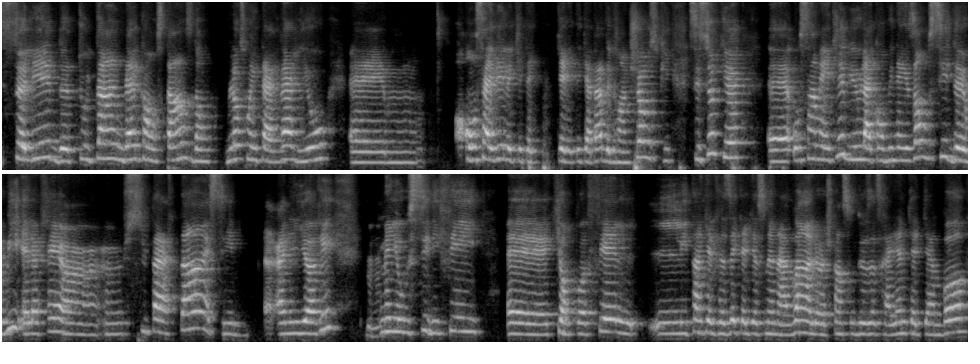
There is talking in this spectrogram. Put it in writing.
euh, solides, tout le temps, une belle constance. Donc, lorsqu'on est arrivé à Rio, on savait qu'elle était, capable de grandes choses. Puis, c'est sûr que au 100 mètres libre, il y a eu la combinaison aussi de, oui, elle a fait un, super temps, elle s'est améliorée, mm-hmm. mais il y a aussi des filles euh, qui n'ont pas fait les temps qu'elle faisait quelques semaines avant. Là, je pense aux deux Australiennes, Kate Campbell.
